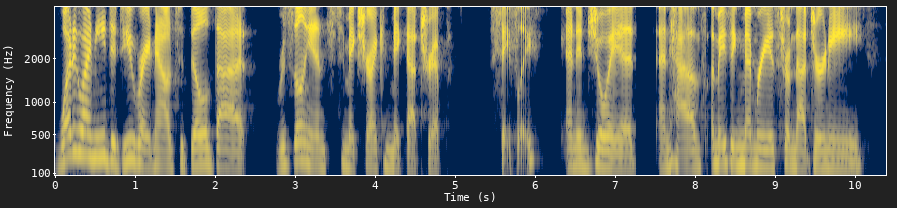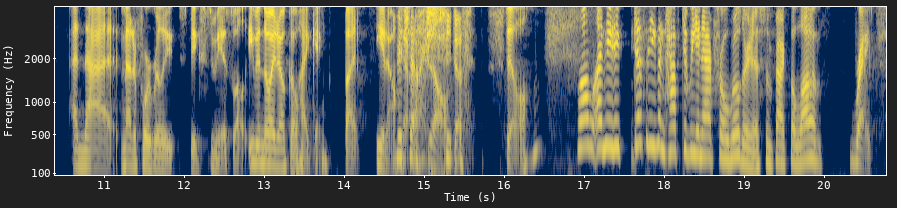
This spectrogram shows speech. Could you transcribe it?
What do I need to do right now to build that resilience to make sure I can make that trip safely and enjoy it and have amazing memories from that journey? And that metaphor really speaks to me as well, even though I don't go hiking. But, you know, Yeah, still, she does. still. Well, I mean, it doesn't even have to be an actual wilderness. In fact, a lot of Right.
